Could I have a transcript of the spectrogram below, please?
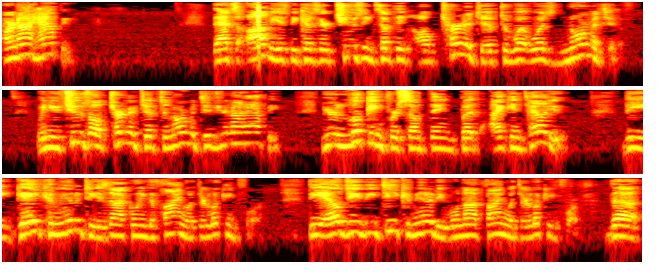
are not happy. That's obvious because they're choosing something alternative to what was normative. When you choose alternative to normative, you're not happy. You're looking for something, but I can tell you, the gay community is not going to find what they're looking for. The LGBT community will not find what they're looking for. The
